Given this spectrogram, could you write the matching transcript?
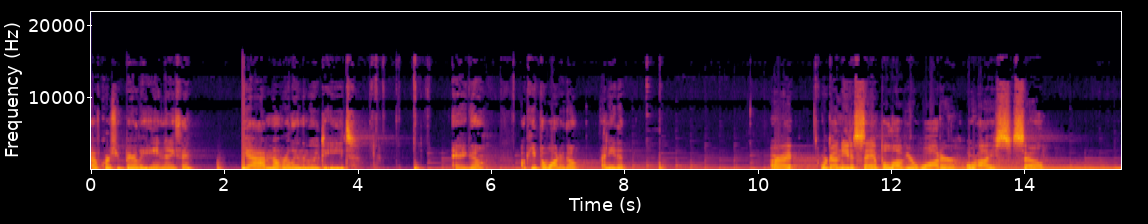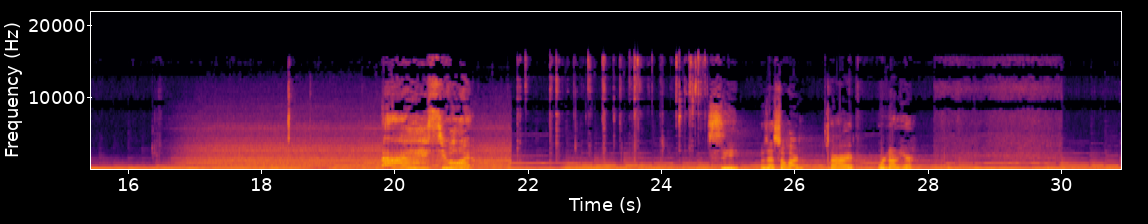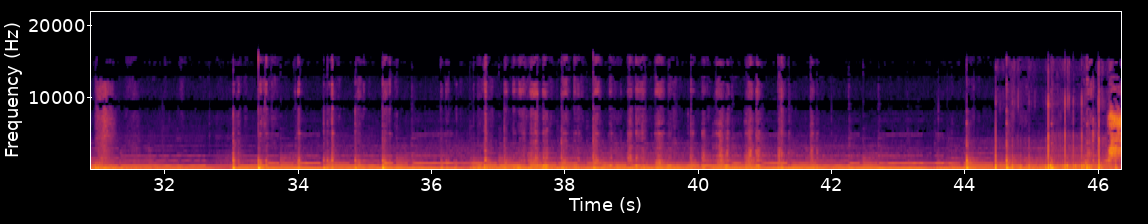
Of course, you've barely eaten anything. Yeah, I'm not really in the mood to eat. There you go. I'll keep the water though. I need it. All right, we're gonna need a sample of your water or ice, so. Ah, it's too hot. See? Was that so hard? All right, we're done here.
